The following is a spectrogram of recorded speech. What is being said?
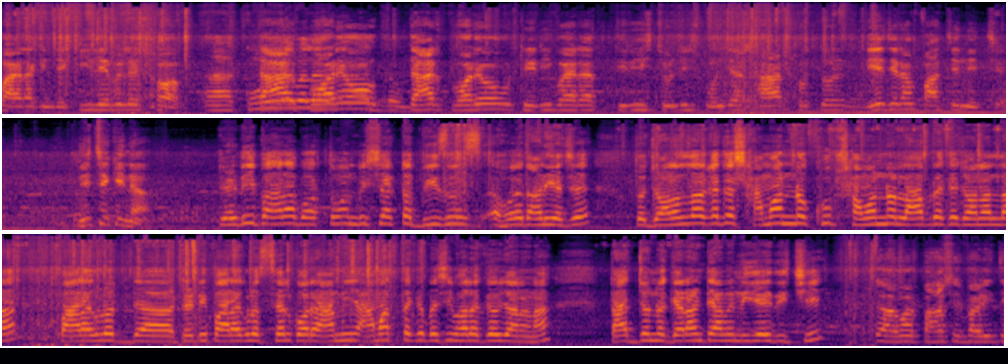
পায়রা কিনছে কি লেভেলের শখ কোন level তারপরেও তারপরেও টেডি পায়রা তিরিশ চল্লিশ পঞ্চাশ ষাট সত্তর যে যেরকম পাচ্ছে নিচ্ছে। নিচ্ছে কি না টেডি পাড়া বর্তমান বিশ্বে একটা বিজনেস হয়ে দাঁড়িয়েছে। তো জনালদার কাছে সামান্য খুব সামান্য লাভ রেখে জনালদা পাড়াগুলো টেডি পাড়াগুলো সেল করে। আমি আমার থেকে বেশি ভালো কেউ জানে না। তার জন্য গ্যারান্টি আমি নিজেই দিচ্ছি। তো আমার পাশের বাড়িতে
